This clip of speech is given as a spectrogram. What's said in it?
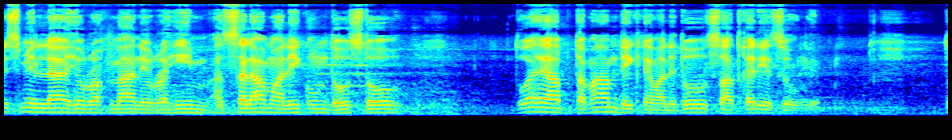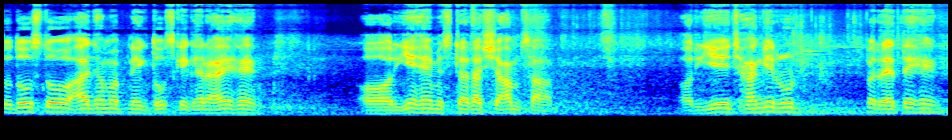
बिसमीम असलकुम दोस्तों। दुआ है आप तमाम देखने वाले दोस्त साथ खैरियत से होंगे। तो दोस्तों, आज हम अपने एक दोस्त के घर आए हैं और ये हैं मिस्टर हशाम साहब। और ये जहांगीर रोड पर रहते हैं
